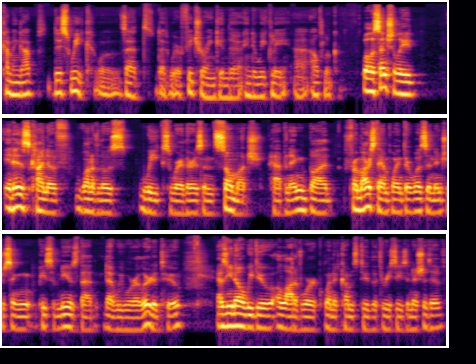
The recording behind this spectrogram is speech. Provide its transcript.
coming up this week that that we're featuring in the in the weekly uh, outlook? Well, essentially, it is kind of one of those weeks where there isn't so much happening, but from our standpoint, there was an interesting piece of news that that we were alerted to. As you know, we do a lot of work when it comes to the Three Seas initiative.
